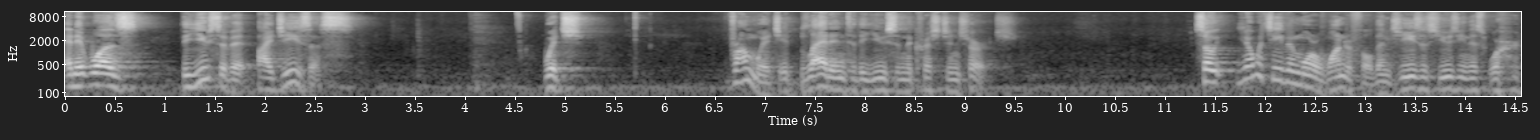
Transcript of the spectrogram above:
And it was the use of it by Jesus, which from which it bled into the use in the Christian church. So, you know what's even more wonderful than Jesus using this word?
